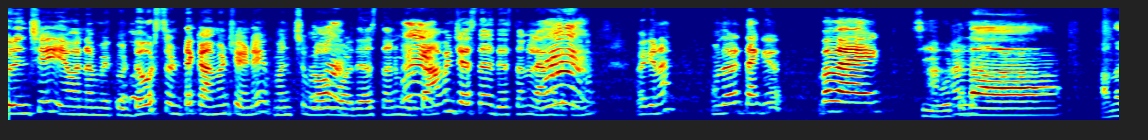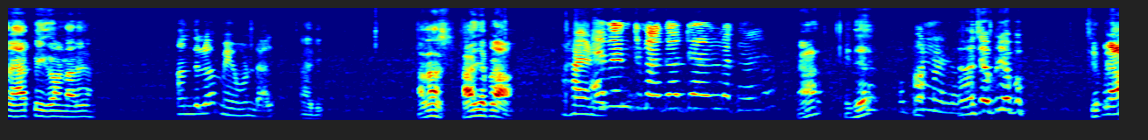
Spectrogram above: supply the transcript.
గురించి ఏమన్నా మీకు డౌట్స్ ఉంటే కామెంట్ చేయండి. మంచి బ్లాగ్ ఒకటి చేస్తాను మీరు కామెంట్ చేస్తానే తెస్తాను లేకపోతే ఓకేనా? థ్యాంక్ యూ బాయ్ అందరు హ్యాపీగా ఉండాలి. అందులో మేము ఉండాలి. అది. అదర్శ్ హాయ్ చెప్పరా? హాయ్ అండి. ఆ? ఇదే? ఆ, చెప్పు చెప్పు. చెప్పురా?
